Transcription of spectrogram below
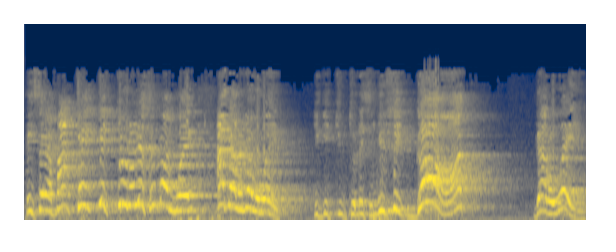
He said, if I can't get you to listen one way, I got another way to get you to listen. You see, God got a way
